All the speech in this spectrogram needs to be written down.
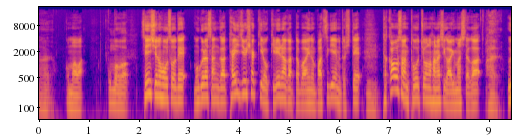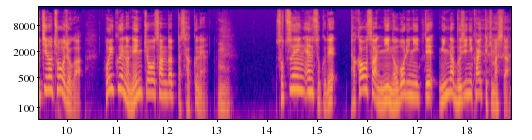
ン。はい。こんばんは。こんばんは。先週の放送でもぐらさんが体重100キロを切れなかった場合の罰ゲームとして、高尾山登頂の話がありましたがはい。うちの長女が保育園の年長さんだった昨年うん。卒園遠足で高尾山に登りに行ってみんな無事に帰ってきました。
